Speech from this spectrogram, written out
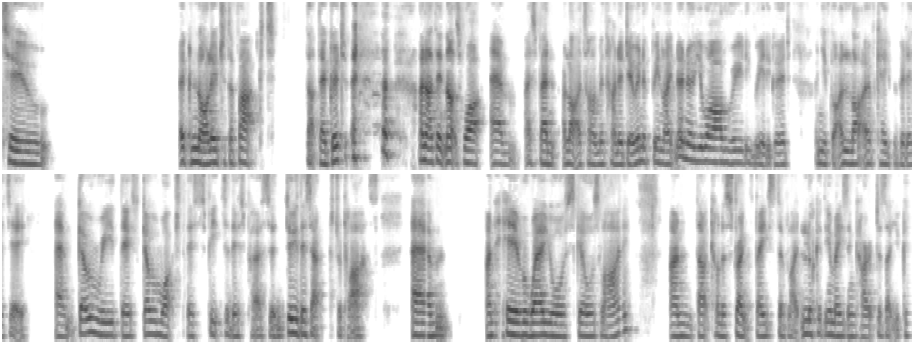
to acknowledge the fact that they're good. and I think that's what um, I spent a lot of time with Hannah doing of being like, no, no, you are really, really good and you've got a lot of capability. Um, go and read this, go and watch this, speak to this person, do this extra class, um, and hear where your skills lie and that kind of strength based of like look at the amazing characters that you can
